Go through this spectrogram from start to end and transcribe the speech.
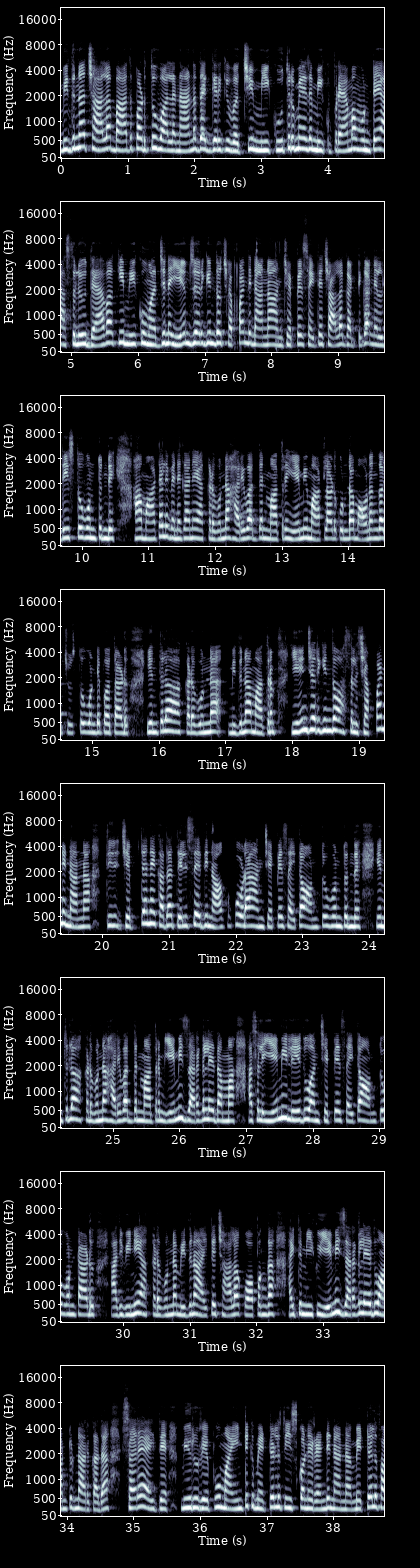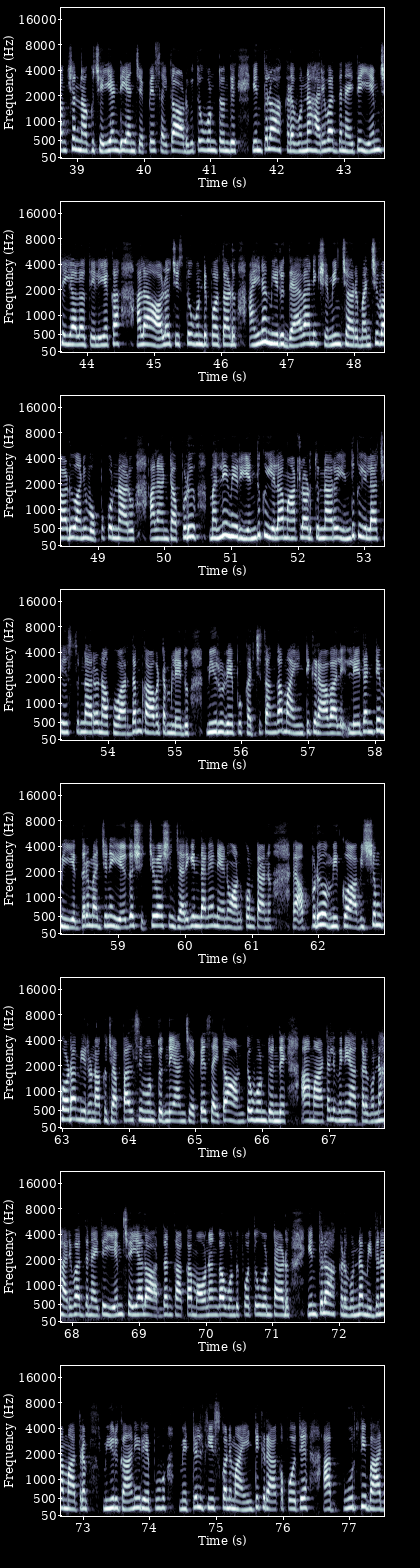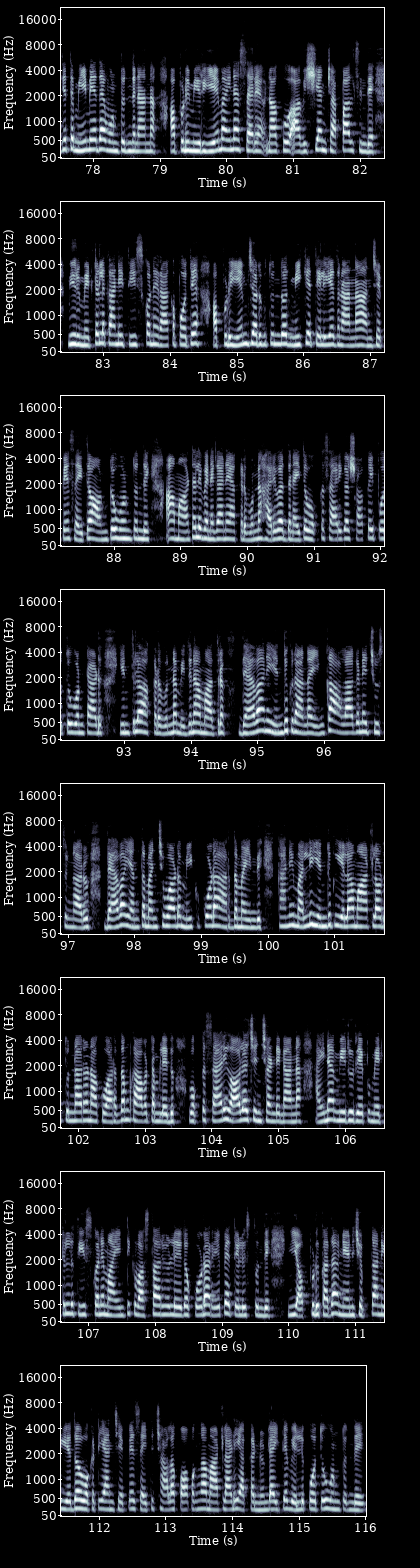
మిథున చాలా బాధపడుతూ వాళ్ళ నాన్న దగ్గరికి వచ్చి మీ కూతురు మీద మీకు ప్రేమ ఉంటే అసలు దేవాకి మీకు మధ్యన ఏం జరిగిందో చెప్పండి నాన్న అని చెప్పేసి అయితే చాలా గట్టిగా నిలదీస్తూ ఉంటుంది. ఆ మాటలు వినగానే అక్కడ ఉన్న హరివర్ధన్ మాత్రం ఏమీ మాట్లాడకుండా మౌనంగా చూస్తూ ఉండిపోతాడు. ఇంతలో అక్కడ ఉన్న మిథున మాత్రం ఏం జరిగిందో అసలు చెప్పండి నాన్న తి- చెప్తేనే కదా తెలిసేది నాకు కూడా అని చెప్పేసి అయితే అంటూ ఉంటుంది. ఇంతలో అక్కడ ఉన్న హరివర్ధన్ మాత్రం ఏమీ జరగలేదమ్మా అసలు ఏమీ లేదు అని చెప్పేసి అయితే అంటూ ఉంటాడు. అది విని అక్కడ ఉన్న మిథున అయితే చాలా కోపంగా అయితే మీకు ఏమీ జరగలేదు అంటున్నారు కదా? సరే అయితే మీరు రేపు మా ఇంటికి మెట్టెలు తీసుకొని రండి నాన్న. మెట్టెలు ఫంక్షన్ నాకు చెయ్యండి అని చెప్పేసి అయితే అడుగుతూ ఉంటుంది. ఇంతలో అక్కడ ఉన్న హరివర్ధన్ అయితే ఏం చెయ్యాలో తెలియక అలా ఆలోచిస్తూ ఉండిపోతాడు. అయినా మీరు దేవాన్ని క్షమించారు మంచివాడు అని ఒప్పుకున్నారు. అలాంటప్పుడు మళ్ళీ మీరు ఎందుకు ఇలా మాట్లాడుతున్నారో? ఎందుకు ఇలా చేస్తున్నారో నాకు అర్థం కావటం లేదు. మీరు రేపు ఖచ్చితంగా మా ఇంటికి రావాలి. లేదంటే మీ ఇద్దరి మధ్యన ఏదో సిచ్యువేషన్ జరిగిందనే నేను అనుకుంటాను. అప్పుడు మీకు ఆ విషయం కూడా మీరు నాకు చెప్పాల్సి ఉంటుంది అని చెప్పేసి అయితే అంటూ ఉంటుంది. ఆ మాటలు విని అక్కడ ఉన్న హరివర్ధన్ అయితే ఏం చేయాలో అర్థం కాక మౌనంగా ఉండిపోతూ ఉంటాడు. ఇంతలో అక్కడ ఉన్న మిథున మాత్రం మీరు కానీ రేపు మెట్టెలు తీసుకొని మా ఇంటికి రాకపోతే ఆ పూర్తి బాధ్యత మీ మీదే ఉంటుంది నాన్న. అప్పుడు మీరు ఏమైనా సరే నాకు ఆ విషయం చెప్పాల్సిందే. మీరు మెట్టెలు కానీ తీసుకొని రాకపోతే అప్పుడు ఏం జరుగుతుందో మీకే తెలియదు నాన్న అని చెప్పేసి అయితే అంటూ ఉంటుంది. ఆ మాటలు చూడగానే అక్కడ ఉన్న హరివర్ధన్ అయితే ఒక్కసారిగా షాక్ అయిపోతూ ఉంటాడు. ఇంతలో అక్కడ ఉన్న మిథున మాత్రం దేవాని ఎందుకు నాన్న ఇంకా అలాగనే చూస్తున్నారు? దేవా ఎంత మంచివాడో మీకు కూడా అర్థమైంది. కానీ మళ్ళీ ఎందుకు ఇలా మాట్లాడుతున్నారో నాకు అర్థం కావటం లేదు. ఒక్కసారి ఆలోచించండి నాన్న. అయినా మీరు రేపు మెట్టెలు తీసుకొని మా ఇంటికి వస్తారో లేదో కూడా రేపే తెలుస్తుంది. ఈ అప్పుడు కదా నేను చెప్తాను ఏదో ఒకటి అని చెప్పేసి అయితే చాలా కోపంగా మాట్లాడి అక్కడి నుండి అయితే వెళ్ళిపోతూ ఉంటుంది.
